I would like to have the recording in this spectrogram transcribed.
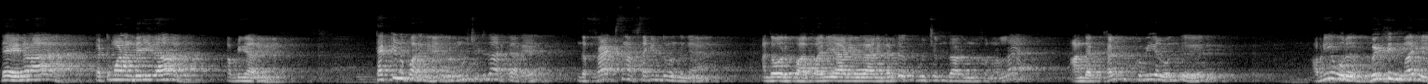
டேய் என்னடா? கட்டுமானம் தெரியுதா? அப்படிங்காருங்க டக்குன்னு பாருங்கள் இவர் முடிச்சுட்டு தான் இருக்காரு. இந்த ஃப்ராக்ஷன் ஆஃப் செகண்ட் வந்துங்க. அந்த ஒரு ப பதினாறு இருபதாயிரம் கல் குளிச்சிருந்தாருன்னு சொன்னல அந்த கல் குவியல் வந்து அப்படியே ஒரு பில்டிங் மாதிரி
